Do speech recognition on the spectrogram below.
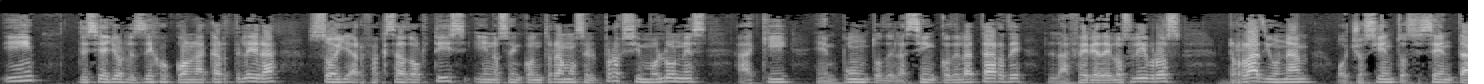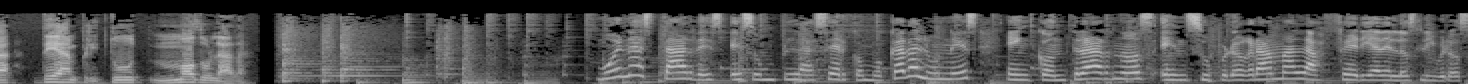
y decía yo les dejo con la cartelera, soy Arfaxado Ortiz y nos encontramos el próximo lunes aquí en punto de las 5 de la tarde, la Feria de los Libros, Radio UNAM 860 de amplitud modulada. Buenas tardes, es un placer como cada lunes encontrarnos en su programa La Feria de los Libros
